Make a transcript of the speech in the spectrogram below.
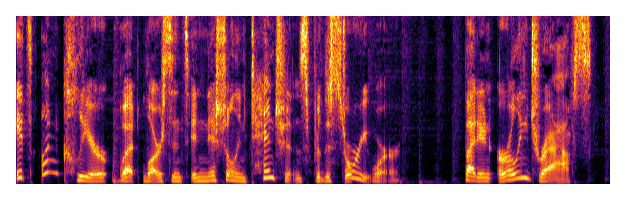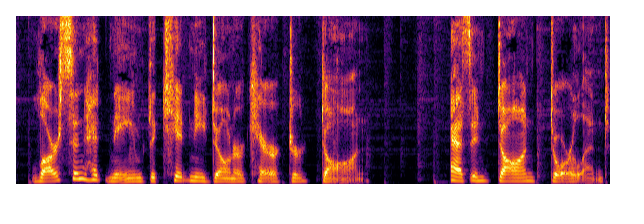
it's unclear what Larson's initial intentions for the story were. But in early drafts, Larson had named the kidney donor character Dawn as in Dawn Dorland.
